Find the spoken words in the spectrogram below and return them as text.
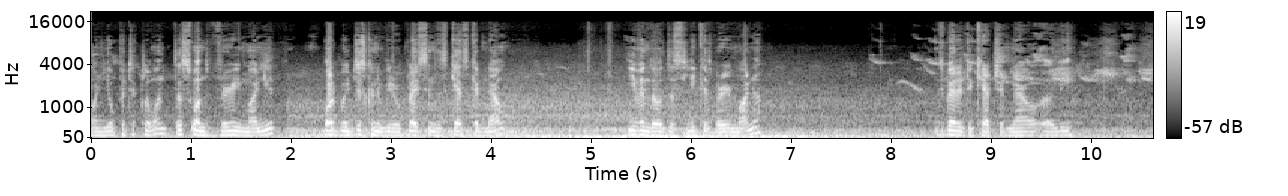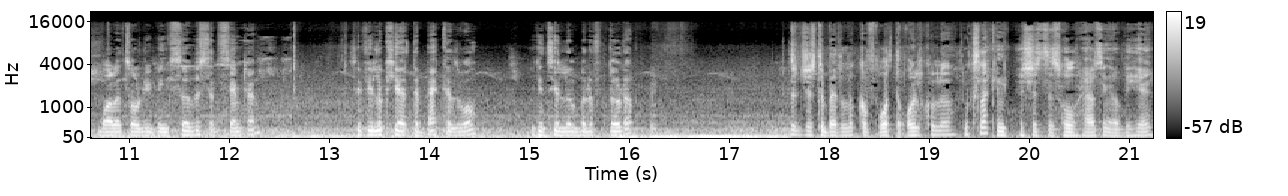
on your particular one. This one's very minute but we're just going to be replacing this gasket now even though this leak is very minor. It's better to catch it now early while it's already being serviced at the same time. So if you look here at the back as well you can see a little bit of buildup. This is just a better look of what the oil cooler looks like. And it's just this whole housing over here.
